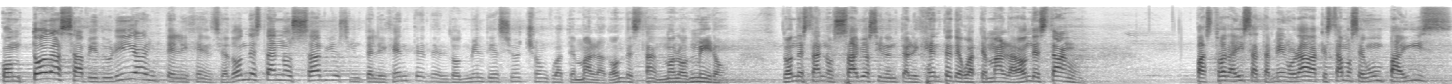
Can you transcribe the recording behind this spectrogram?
con toda sabiduría e inteligencia. ¿Dónde están los sabios inteligentes del 2018 en Guatemala? ¿Dónde están? No los miro. ¿Dónde están los sabios inteligentes de Guatemala? ¿Dónde están? Pastora Isa también oraba que estamos en un país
